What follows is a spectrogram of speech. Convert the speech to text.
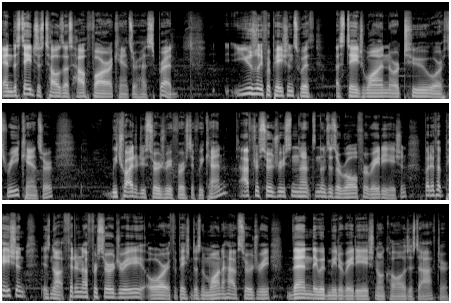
And the stage just tells us how far a cancer has spread usually for patients with a stage one or two or three cancer, we try to do surgery first if we can. After surgery, sometimes there's a role for radiation. But if a patient is not fit enough for surgery, or if a patient doesn't want to have surgery, then they would meet a radiation oncologist after.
